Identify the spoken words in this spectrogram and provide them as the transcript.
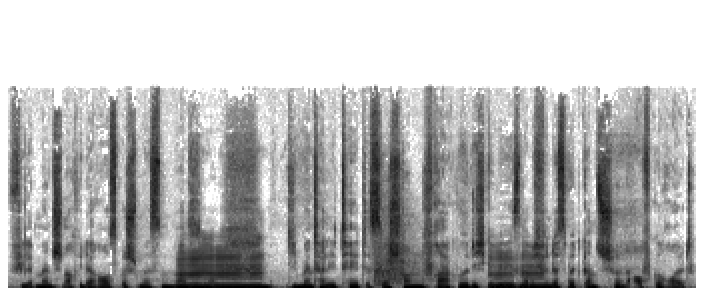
viele Menschen auch wieder rausgeschmissen. Mhm, also, mhm. Die Mentalität ist ja schon fragwürdig gewesen, aber ich mhm. finde, es wird ganz schön aufgerollt.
